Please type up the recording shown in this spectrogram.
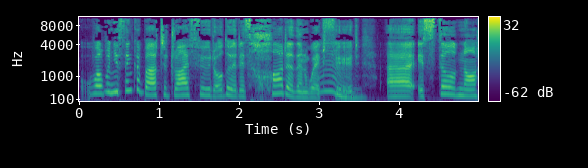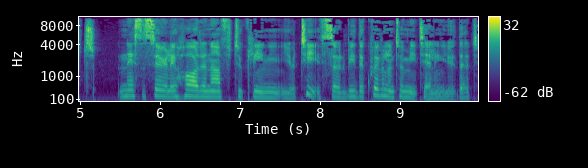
Well, when you think about it, dry food, although it is harder than wet food, uh, it's still not necessarily hard enough to clean your teeth. So it'd be the equivalent of me telling you that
